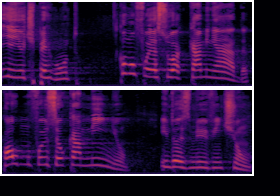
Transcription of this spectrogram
E aí eu te pergunto, como foi a sua caminhada? Qual foi o seu caminho em 2021?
